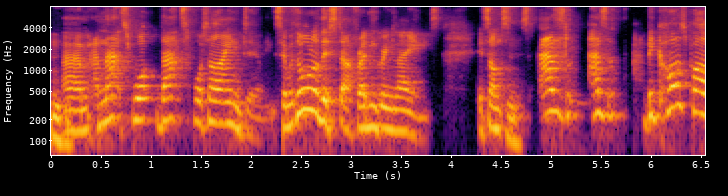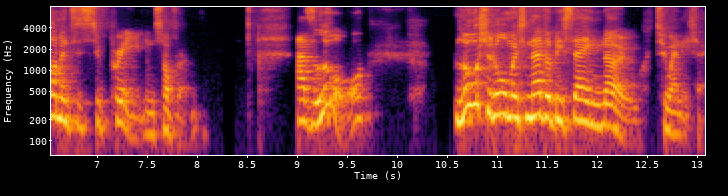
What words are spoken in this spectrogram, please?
Mm-hmm. Um, and that's what that's what I'm doing. So with all of this stuff, red and green lanes, it's nonsense. Mm-hmm. As as because Parliament is supreme and sovereign, as law, law should almost never be saying no to anything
